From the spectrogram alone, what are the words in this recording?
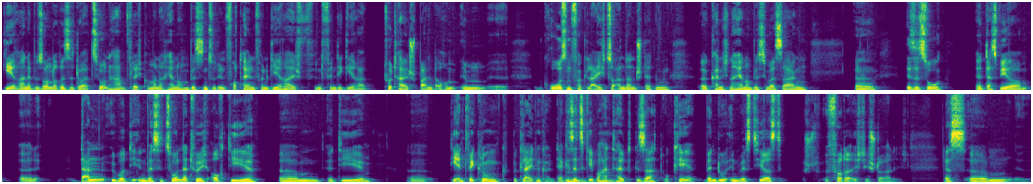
Gera eine besondere Situation haben, vielleicht kommen wir nachher noch ein bisschen zu den Vorteilen von Gera. Ich finde find die Gera total spannend, auch im, im, äh, im großen Vergleich zu anderen Städten äh, kann ich nachher noch ein bisschen was sagen. Äh, ist es so, äh, dass wir äh, dann über die Investition natürlich auch die, ähm, die äh, die Entwicklung begleiten können. Der mhm. Gesetzgeber mhm. hat halt gesagt, okay, wenn du investierst, fördere ich dich steuerlich. Das ähm,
